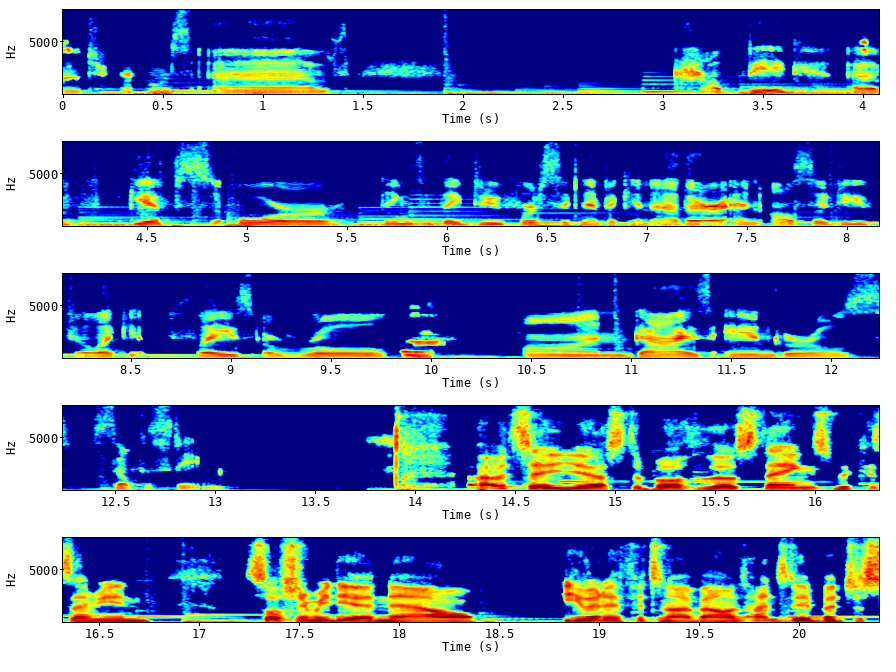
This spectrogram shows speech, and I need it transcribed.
in terms of how big of gifts or things that they do for a significant other? And also, do you feel like it plays a role on guys and girls' self esteem? I would say yes to both of those things because I mean, social media now, even if it's not Valentine's Day, but just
